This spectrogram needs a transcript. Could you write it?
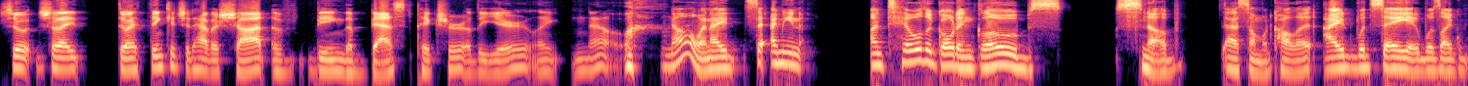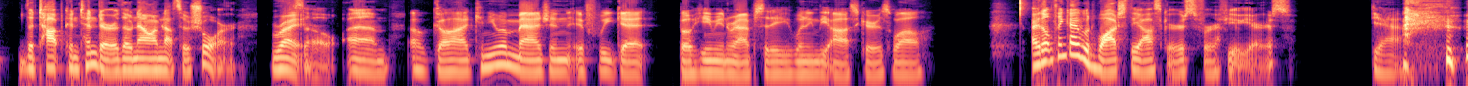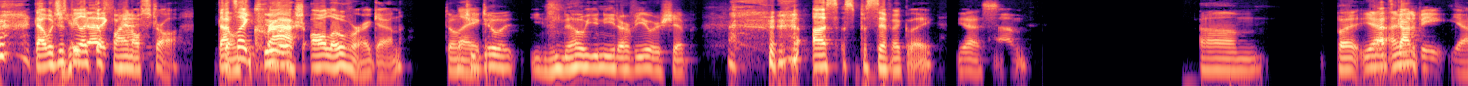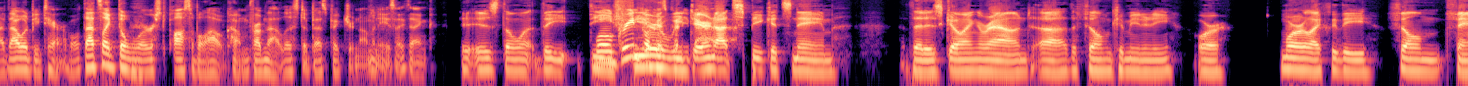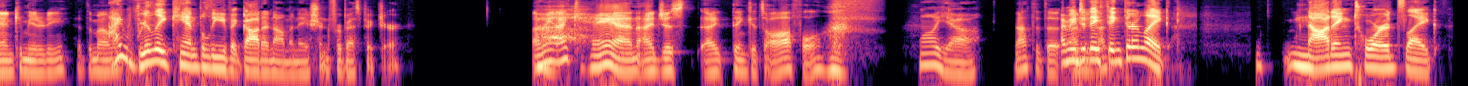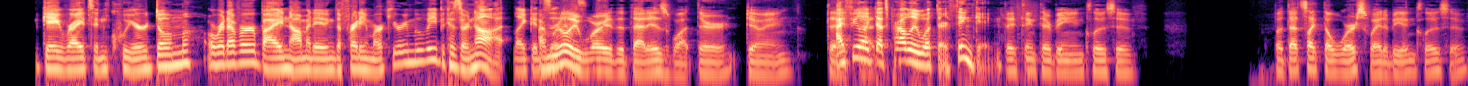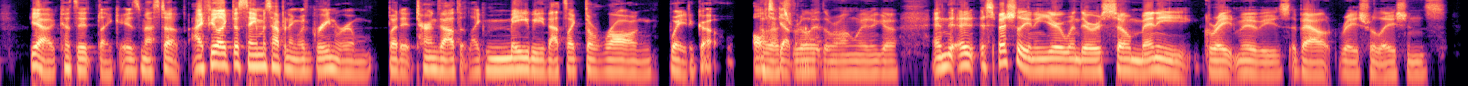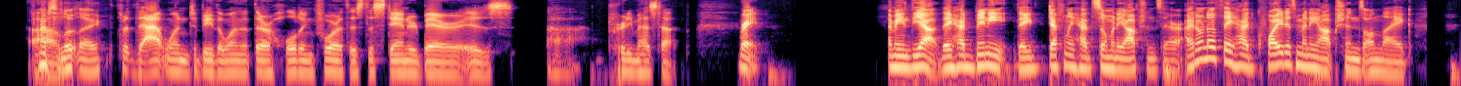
So should I do I think it should have a shot of being the best picture of the year? Like, no. no. And I say, I mean, until the Golden Globes snub, as some would call it, I would say it was like the top contender, though now I'm not so sure. right. So, um, oh God. Can you imagine if we get Bohemian Rhapsody winning the Oscar as well? I don't think I would watch the Oscars for a few years. Yeah. that would just be like the final straw. That's Don't like you do it. Crash all over again. Don't you do it. You know you need our viewership. Us specifically. Yes. Um, Um, but yeah, that's I got to mean, be yeah, that would be terrible. That's like the worst possible outcome from that list of Best Picture nominees. I think. It is the one the the Well, Green fear we dare bad. not speak its name that is going around uh, the film community, or more likely the film fan community at the moment. I really can't believe it got a nomination for Best Picture. I mean, I can. I just I think it's awful. Well, yeah. not that the. I mean, do they I- think they're like nodding towards like gay rights and queerdom or whatever by nominating the Freddie Mercury movie? Because they're not. Like, it's, I'm really worried that that is what they're doing. that- I feel like that's probably what they're thinking. they think they're being inclusive, but that's like the worst way to be inclusive. Yeah, because it like is messed up. I feel like the same is happening with Green Room, but it turns out that like maybe that's like the wrong way to go Oh, altogether. that's really the wrong way to go. And uh, especially in a year when there were so many great movies about race relations. um, Absolutely. For that one to be the one that they're holding forth as the standard bearer is uh, pretty messed up. Right. I mean, yeah, they had many. They definitely had so many options there. I don't know if they had quite as many options on like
